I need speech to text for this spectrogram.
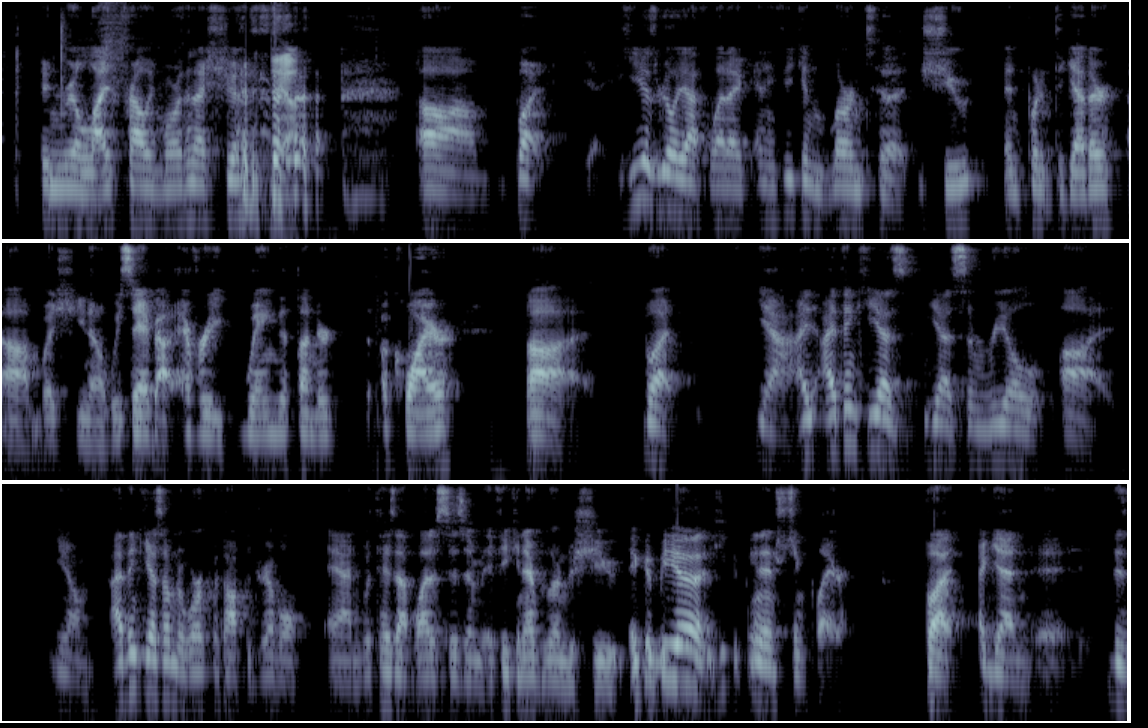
in real life probably more than I should. Yeah. um, but he is really athletic, and if he can learn to shoot and put it together, um, which you know we say about every wing the Thunder acquire, uh, but yeah, I, I think he has he has some real. Uh, you know, I think he has something to work with off the dribble, and with his athleticism, if he can ever learn to shoot, it could be a he could be an interesting player. But again, this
